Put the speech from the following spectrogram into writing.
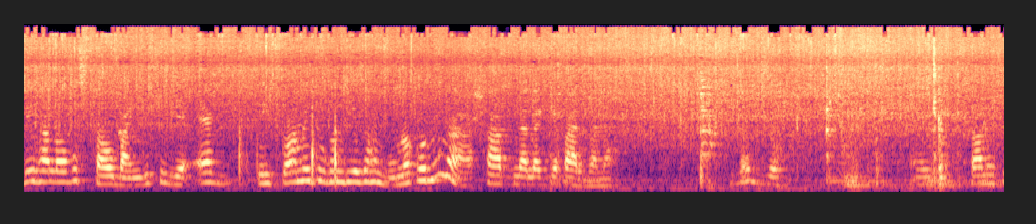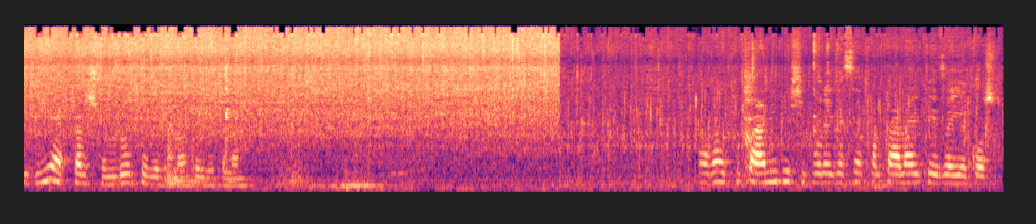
বেহাল অবস্থাও ভাঙ্গিছে যে এক এই টমেটো গুণ দিয়ে যখন বুনো করব না, স্বাদ না লাগতে পারবে না। বুঝছ এই টমেটো দিয়ে একটা সুন্দর করে বুনো করে গেছিলাম আবার একটু পানি বেশি পড়ে গেছে, এখন টানাইতে যাইয়ে কষ্ট।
